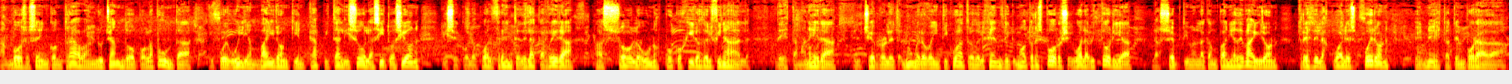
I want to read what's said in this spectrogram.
Ambos se encontraban luchando por la punta y fue William Byron quien capitalizó la situación y se colocó al frente de la carrera a solo unos pocos giros del final. De esta manera, el Chevrolet número 24 del Hendrick Motorsport llegó a la victoria, la séptima en la campaña de Byron, tres de las cuales fueron en esta temporada.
